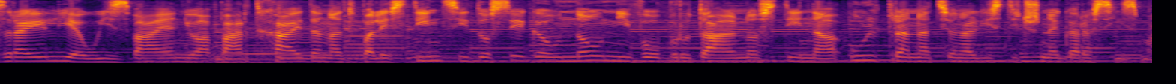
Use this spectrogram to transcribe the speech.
Izrael je v izvajanju apartheida nad palestinci dosegel nov nivo brutalnosti na ultranacionalističnega rasizma.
